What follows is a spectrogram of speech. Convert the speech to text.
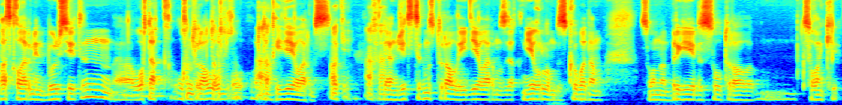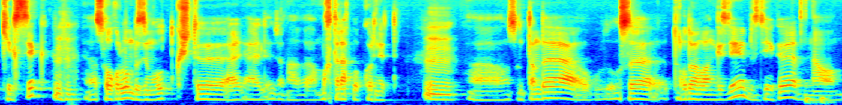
басқалармен бөлісетін ортақ ұлт туралы ортақ идеяларымыз. Окей. Аха. Яғни жетістігіміз туралы идеяларымызды неғұрлым біз көп адам соны бірге біз сол туралы соған келіссек ә, соғұрлым біздің ұлт күшті әлі жаңағы мықтырақ болып көрінеді. Мм. Ыыы сондықтан да осы тұрғыдан алған кезде біздегі мынау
